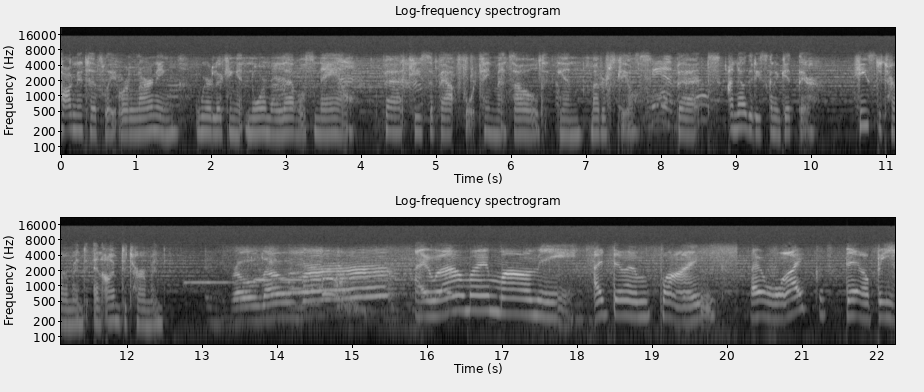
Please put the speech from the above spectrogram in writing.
Cognitively or learning, we're looking at normal levels now. But he's about 14 months old in motor skills. But I know that he's going to get there. He's determined, and I'm determined. Rolled over. I love my mommy. I'm doing fine. I like therapy.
